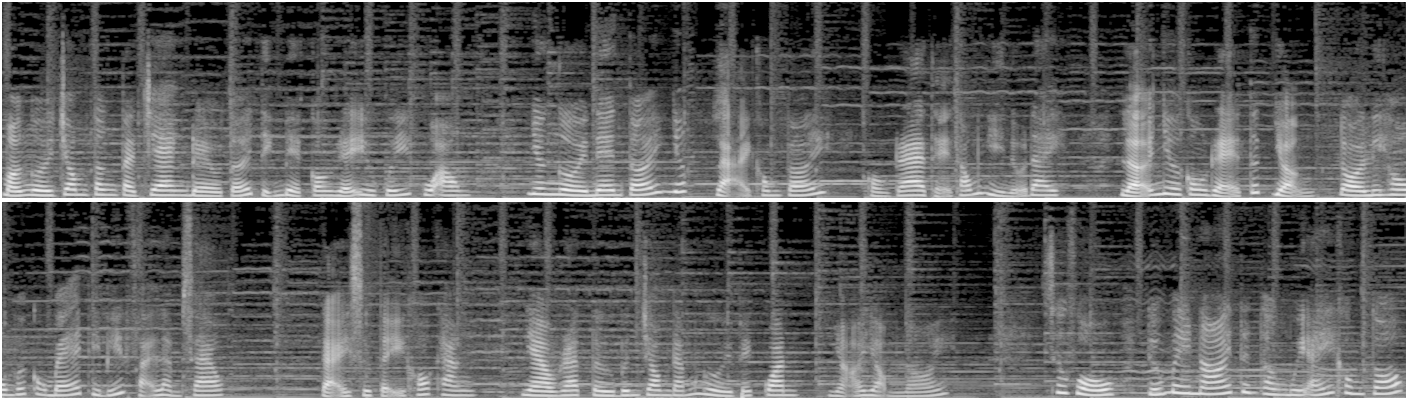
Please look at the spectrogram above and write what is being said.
Mọi người trong tân Tà trang đều tới tiễn biệt con rể yêu quý của ông Nhưng người nên tới nhất lại không tới Còn ra thể thống gì nữa đây? Lỡ như con rể tức giận, đòi ly hôn với con bé thì biết phải làm sao. Đại sư tỷ khó khăn, nhào ra từ bên trong đám người vây quanh, nhỏ giọng nói. Sư phụ, Tiểu mi nói tinh thần mùi ấy không tốt,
